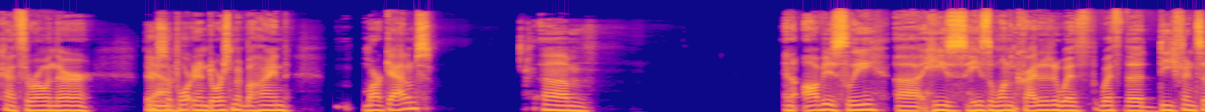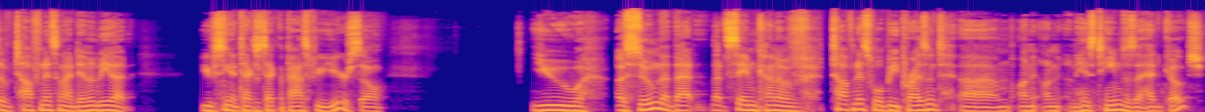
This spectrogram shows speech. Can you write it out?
kind of throwing their their Yeah. support and endorsement behind Mark Adams. Um, and obviously, uh, he's he's the one credited with with the defensive toughness and identity that you've seen at Texas Tech the past few years. So you assume that that that same kind of toughness will be present um, on, on on his teams as a head coach.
